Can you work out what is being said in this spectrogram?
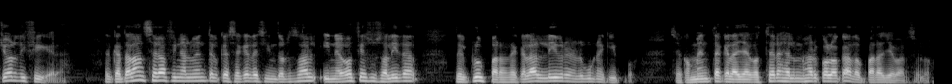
Jordi Figueras. El catalán será finalmente el que se quede sin dorsal y negocia su salida del club para recalar libre en algún equipo. Se comenta que la Llagostera es el mejor colocado para llevárselo.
